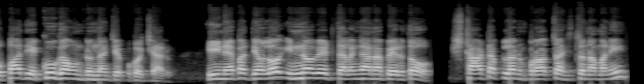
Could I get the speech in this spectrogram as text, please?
ఉపాధి ఎక్కువగా ఉంటుందని చెప్పుకొచ్చారు. ఈ నేపథ్యంలో ఇన్నోవేట్ తెలంగాణ పేరుతో స్టార్టప్లను ప్రోత్సహిస్తున్నామని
